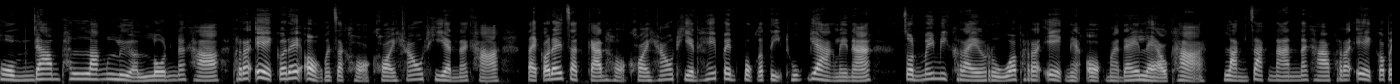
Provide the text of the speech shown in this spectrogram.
ผมดำพลังเหลือล้นนะคะ พระเอกก็ได้ออกมาจากหอคอยเฮ้าเทียนนะคะ แต่ก็ได้จัดการหอคอยเฮ้าเทียนให้เป็นปกติทุกอย่างเลยนะจนไม่มีใครรู้ว่าพระเอกเนี่ยออกมาได้แล้วค่ะ หลังจากนั้นนะคะ พระเอกก็ไป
